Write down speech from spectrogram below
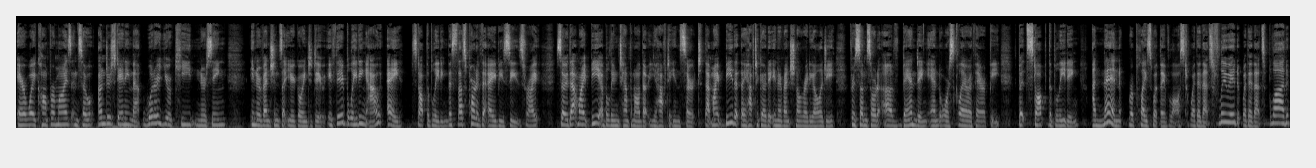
airway compromise. And so understanding that, what are your key nursing interventions that you're going to do. If they're bleeding out, A, stop the bleeding. This, that's part of the ABCs, right? So that might be a balloon tamponade that you have to insert. That might be that they have to go to interventional radiology for some sort of banding and or sclerotherapy, but stop the bleeding and then replace what they've lost, whether that's fluid, whether that's blood,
